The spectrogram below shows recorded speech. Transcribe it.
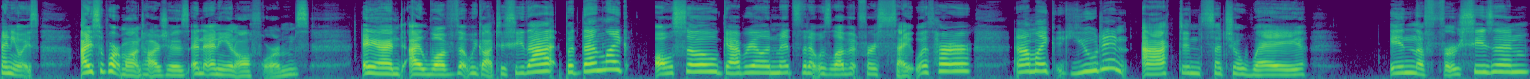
Anyways, I support montages in any and all forms. And I love that we got to see that. But then, like, also, Gabrielle admits that it was love at first sight with her. And I'm like, you didn't act in such a way in the first season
